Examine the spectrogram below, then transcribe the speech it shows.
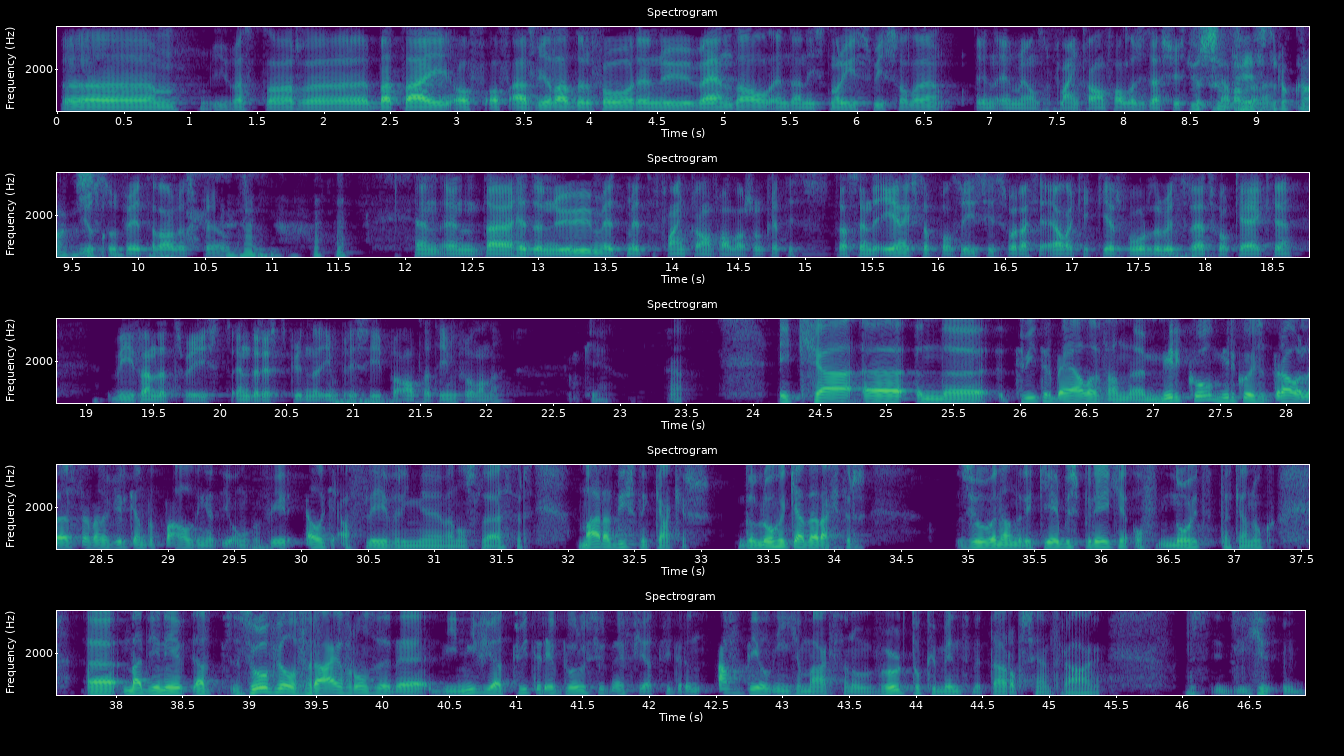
Uh, wie was daar? Uh, Bataille of, of Avila ervoor en nu Wijndal. En dan is het nog eens wisselen. En, en met onze flankaanvallers is dat juist Yusuf heeft er ook gespeeld. Yusuf heeft er al gespeeld. en, en dat hebben nu met, met de flankaanvallers ook. Het is, dat zijn de enigste posities waar je elke keer voor de wedstrijd gaat kijken wie van de twee is. En de rest kun je in principe altijd invullen. Oké. Ik ga uh, een uh, tweet erbij halen van uh, Mirko. Mirko is een trouwe luisteraar van de Vierkante Paal. Ik dat hij ongeveer elke aflevering van ons luistert. Maar dat is een kakker. De logica daarachter zullen we een andere keer bespreken. Of nooit, dat kan ook. maar die heeft, zoveel vragen voor ons dat hij die niet via Twitter heeft doorgestuurd, maar heeft via Twitter een afbeelding gemaakt van een Word-document met daarop zijn vragen. Dus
